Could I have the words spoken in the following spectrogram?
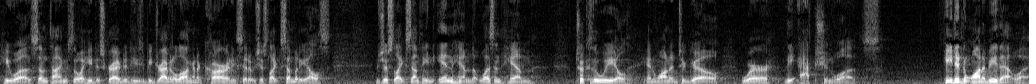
he was. Sometimes, the way he described it, he'd be driving along in a car and he said it was just like somebody else. It was just like something in him that wasn't him took the wheel and wanted to go where the action was. He didn't want to be that way.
